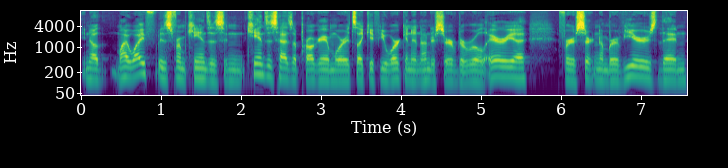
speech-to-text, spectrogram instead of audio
you know, my wife is from Kansas, and Kansas has a program where it's like if you work in an underserved or rural area for a certain number of years, then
